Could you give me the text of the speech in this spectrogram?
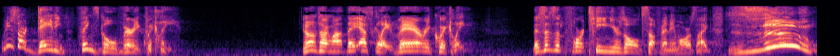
when you start dating, things go very quickly. You know what I'm talking about? They escalate very quickly. This isn't 14 years old stuff anymore. It's like zoom.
